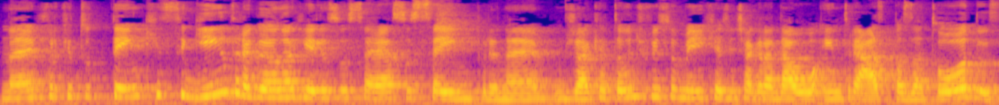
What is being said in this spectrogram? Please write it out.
né? Porque tu tem que seguir entregando aquele sucesso sempre, né? Já que é tão difícil meio que a gente agradar, entre aspas, a todos,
